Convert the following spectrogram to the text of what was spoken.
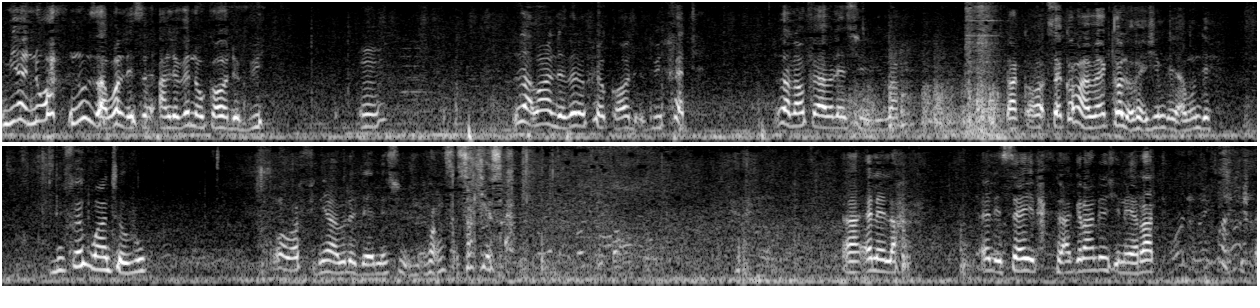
Mieux, nous, nous avons laissé, enlevé nos corps de buis. Hmm? Nous avons enlevé le corps de buis. Faites. Nous allons faire avec les survivants. D'accord? C'est comme avec le régime de Yaoundé. Bouffez-vous entre vous. On va finir avec le dernier survivant. C'est ça qui est ça. Ah, elle est là. Elle essaye, la grande générate.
